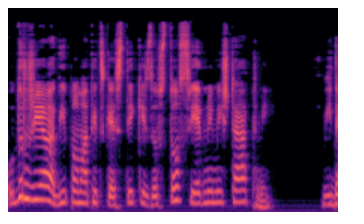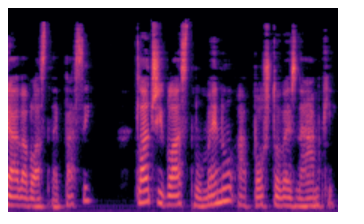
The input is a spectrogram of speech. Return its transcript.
Udržiava diplomatické styky so 107 štátmi. Vydáva vlastné pasy, tlačí vlastnú menu a poštové známky.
